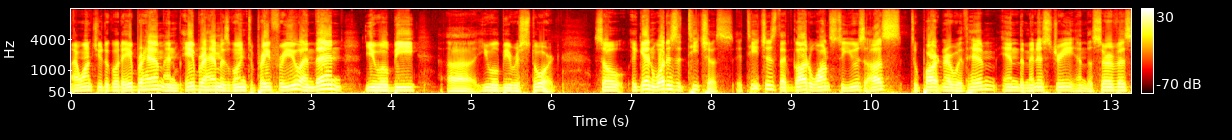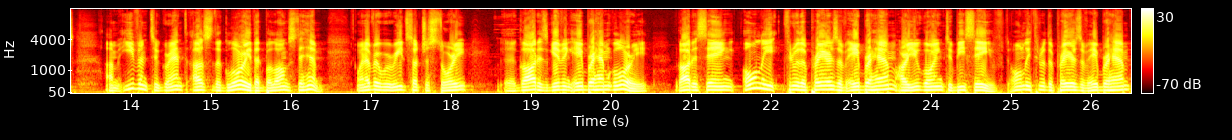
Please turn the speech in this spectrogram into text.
I want you to go to Abraham, and Abraham is going to pray for you, and then you will be uh, you will be restored. So again, what does it teach us? It teaches that God wants to use us to partner with Him in the ministry and the service, um, even to grant us the glory that belongs to Him. Whenever we read such a story, uh, God is giving Abraham glory God is saying, only through the prayers of Abraham are you going to be saved. Only through the prayers of Abraham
